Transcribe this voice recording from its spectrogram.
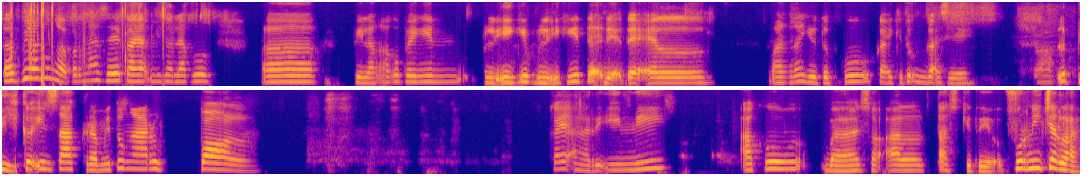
Tapi aku nggak pernah sih kayak misalnya aku eh bilang aku pengen beli iki beli iki tek di TL mana YouTubeku kayak gitu enggak sih. Nah, Lebih ke Instagram itu ngaruh pol. Kayak hari ini aku bahas soal tas gitu ya. Furniture lah.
